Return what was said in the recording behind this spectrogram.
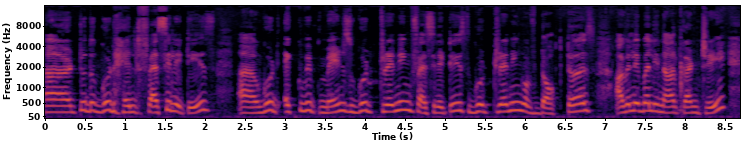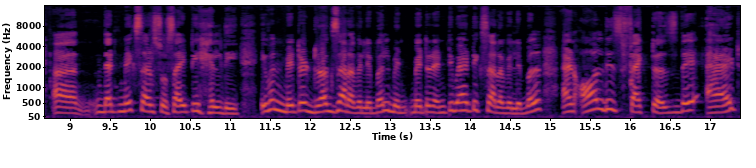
uh, to the good health facilities good equipments good training facilities good training of doctors available in our country that makes our society healthy. Even better drugs are available better antibiotics are available and all these factors they add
